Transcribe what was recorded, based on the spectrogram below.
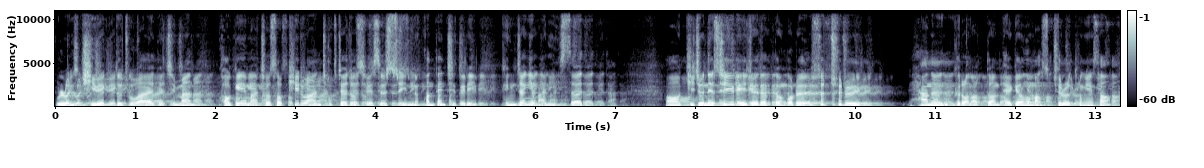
물론 기획도 좋아야 되지만 거기에 맞춰서 필요한 적재적소에 쓸 수 있는 콘텐츠들이 굉장히 많이 있어야 됩니다. 어, 기존의 수입에 의존했던 거를 수출을 하는 그런 어떤 배경음악 수출을 통해서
